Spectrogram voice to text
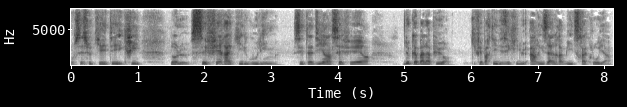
On sait ce qui a été écrit dans le Sefer Agilgulim, c'est-à-dire un Sefer de Kabbalah pur, qui fait partie des écrits du Harizal Rabbi Yitzhak Loya.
